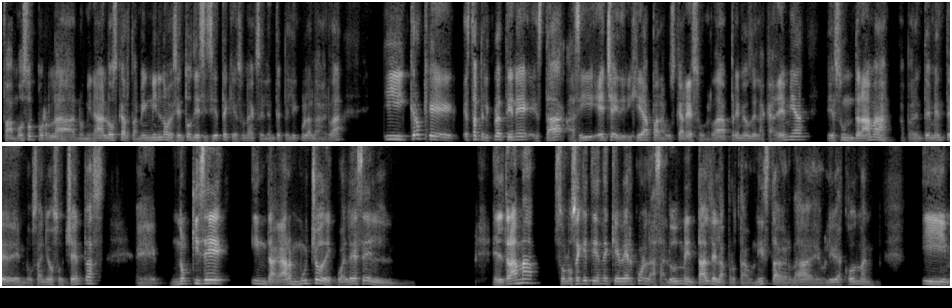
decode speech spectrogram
famoso por la nominada al Oscar también 1917, que es una excelente película, la verdad. Y creo que esta película tiene, está así hecha y dirigida para buscar eso, ¿verdad? Premios de la Academia. Es un drama, aparentemente, de los años 80. Eh, no quise indagar mucho de cuál es el, el drama, Solo sé que tiene que ver con la salud mental de la protagonista, ¿verdad? Olivia Colman. Y,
